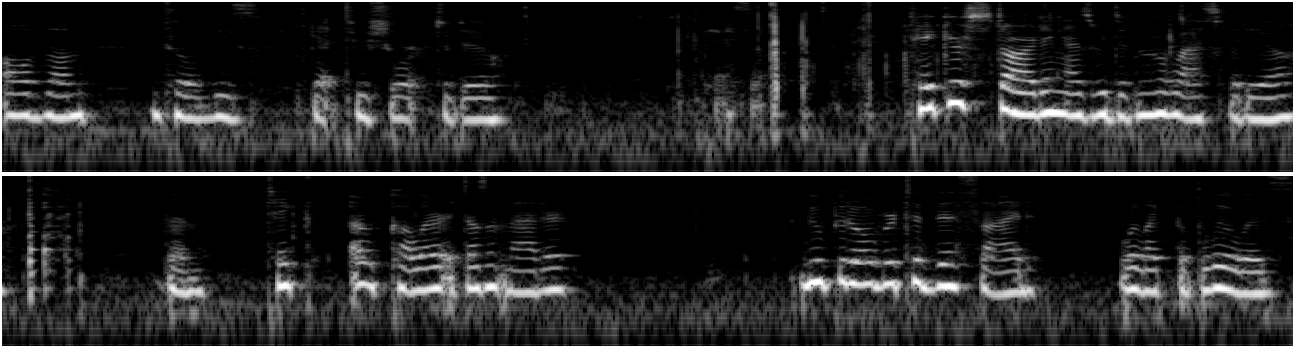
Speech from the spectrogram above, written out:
all of them until these get too short to do. Okay, so take your starting as we did in the last video. Then take a color, it doesn't matter. Loop it over to this side where like the blue is,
